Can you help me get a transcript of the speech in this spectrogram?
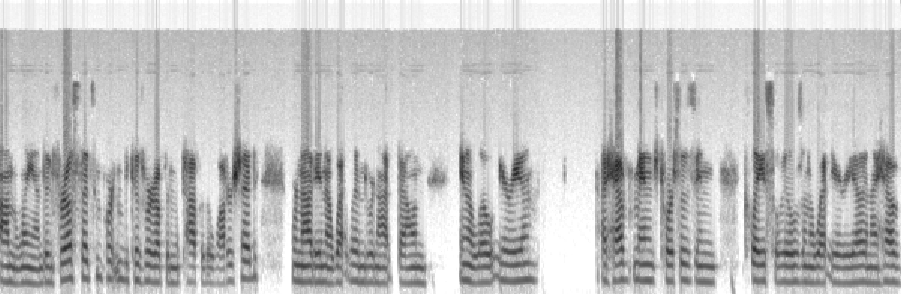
on the land. And for us, that's important because we're up in the top of the watershed. We're not in a wetland. We're not down in a low area. I have managed horses in clay soils in a wet area, and I have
